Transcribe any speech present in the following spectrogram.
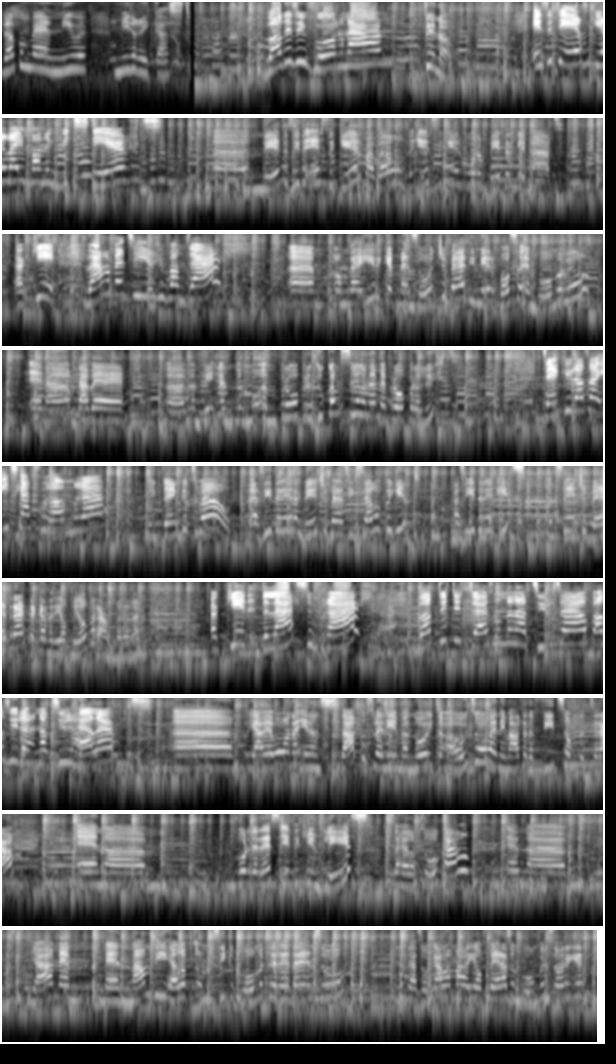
Welkom bij een nieuwe Midderikast. Wat is uw voornaam? Tinne. Is het de eerste keer dat je mannen fietseert? Uh, nee, het is niet de eerste keer, maar wel de eerste keer voor een beter klimaat. Oké, waarom bent u hier vandaag? Um, omdat hier, ik heb mijn zoontje bij die meer bossen en bomen wil. En uh, omdat wij een, een, een, een, propere toekomst willen hè, met propere lucht. Denk het wel. Als iedereen een beetje bij zichzelf begint, als iedereen iets, een steentje bijdraagt, dan kan er heel veel veranderen. Oké, okay, de, de, laatste vraag. Wat doet u thuis om de natuur te helpen als u de natuur helpt? Uh, ja, wij wonen in een stad, dus wij nemen nooit de auto. Wij nemen altijd de fiets of de tram. En uh, voor de rest eet ik geen vlees, dus dat helpt ook al. En uh, mijn die helpt om de zieke bomen te redden en zo. Dus dat is ook allemaal heel fijn als een boomverzorger.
